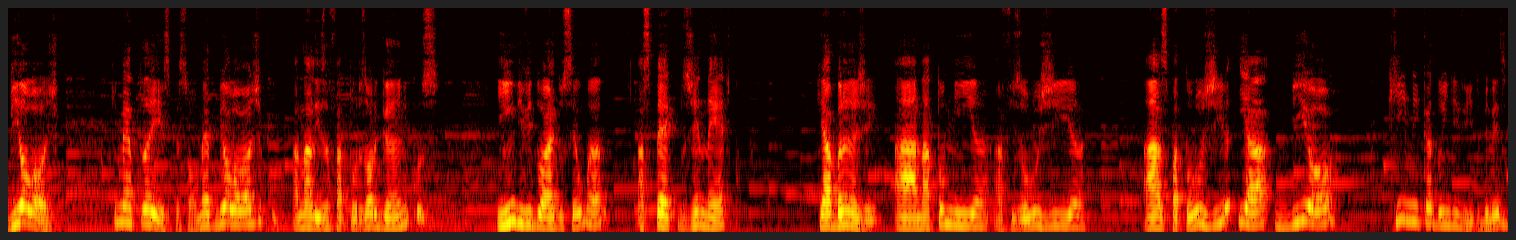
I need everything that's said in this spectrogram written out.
biológico. Que método é esse, pessoal? O método biológico analisa fatores orgânicos e individuais do ser humano, aspectos genéticos que abrangem a anatomia, a fisiologia, as patologias e a bioquímica do indivíduo, beleza?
